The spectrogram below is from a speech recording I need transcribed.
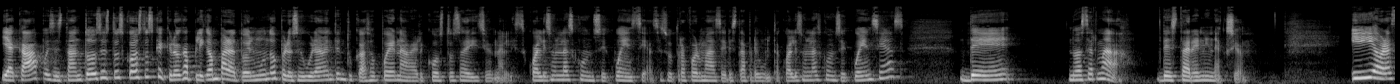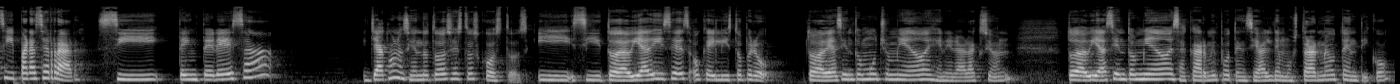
Y acá pues están todos estos costos que creo que aplican para todo el mundo, pero seguramente en tu caso pueden haber costos adicionales. ¿Cuáles son las consecuencias? Es otra forma de hacer esta pregunta. ¿Cuáles son las consecuencias de no hacer nada, de estar en inacción? Y ahora sí, para cerrar, si te interesa ya conociendo todos estos costos y si todavía dices, ok, listo, pero todavía siento mucho miedo de generar acción, todavía siento miedo de sacar mi potencial, de mostrarme auténtico,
